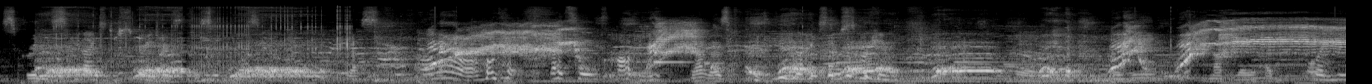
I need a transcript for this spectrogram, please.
screams. He likes to scream. Yes. Oh, okay. That's his hobby. Yeah, that's He likes to scream uh, not very happy. when he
